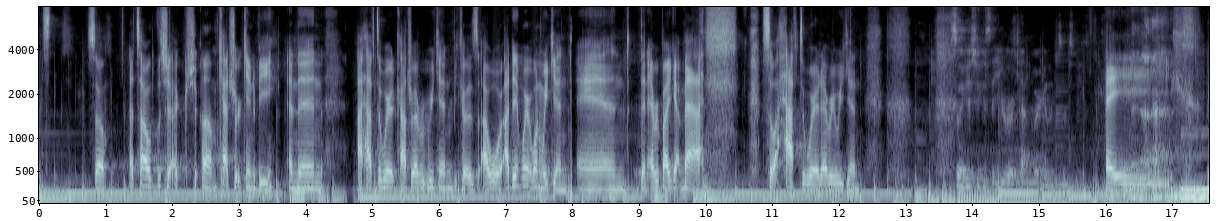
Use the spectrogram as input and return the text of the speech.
it's so that's how the sh- um, cat shirt came to be. And then I have to wear it contra every weekend because I wore I didn't wear it one weekend and then everybody got mad. so I have to wear it every weekend. So I guess you could say you were a cat burglar, so to speak. Hey.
